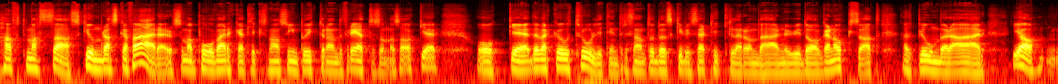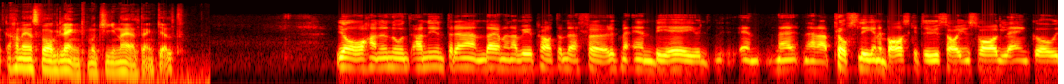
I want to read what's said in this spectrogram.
haft massa skumraskaffärer som har påverkat liksom hans syn på yttrandefrihet och sådana saker. Och eh, det verkar otroligt intressant och det skrivs artiklar om det här nu i dagarna också, att, att Bloomberg är, ja, han är en svag länk mot Kina helt enkelt. Ja, han är, nog, han är ju inte den enda. Jag menar, vi har pratat om det här förut med NBA. En, när, när proffsligan i basket i USA är en svag länk och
